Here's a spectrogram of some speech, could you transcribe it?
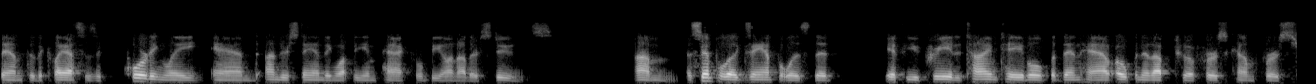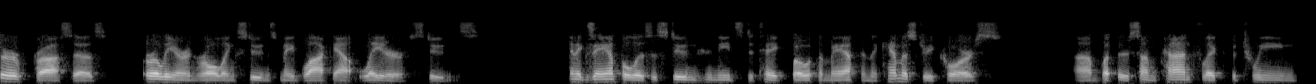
them to the classes accordingly and understanding what the impact will be on other students. Um, a simple example is that if you create a timetable but then have open it up to a first come first serve process, earlier enrolling students may block out later students. An example is a student who needs to take both a math and a chemistry course, uh, but there's some conflict between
